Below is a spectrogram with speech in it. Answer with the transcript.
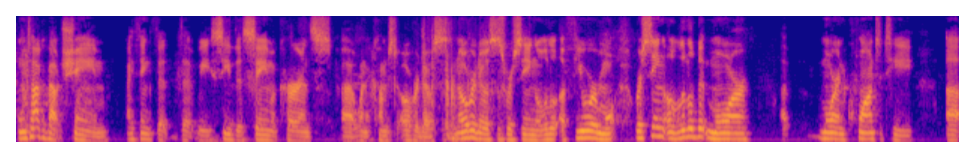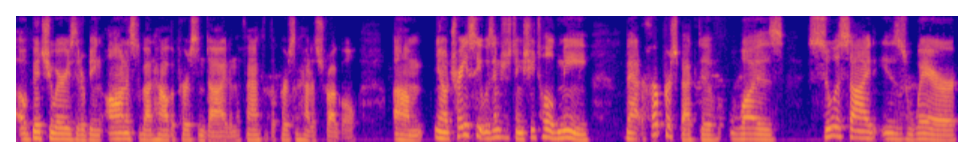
when we talk about shame, I think that that we see the same occurrence uh, when it comes to overdoses. And overdoses, we're seeing a little, a fewer more. We're seeing a little bit more, uh, more in quantity. Uh, obituaries that are being honest about how the person died and the fact that the person had a struggle. Um, you know, Tracy, it was interesting. She told me that her perspective was suicide is where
